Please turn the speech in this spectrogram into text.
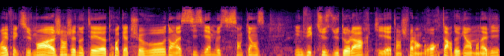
Oui, effectivement, à Agen, j'ai noté euh, 3-4 chevaux. Dans la sixième, le 615 Invictus du Dollar, qui est un cheval en gros retard de gain, à mon avis,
